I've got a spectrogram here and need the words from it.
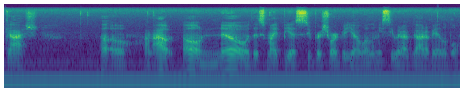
Gosh. Uh-oh, I'm out. Oh no, this might be a super short video. Well, let me see what I've got available.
